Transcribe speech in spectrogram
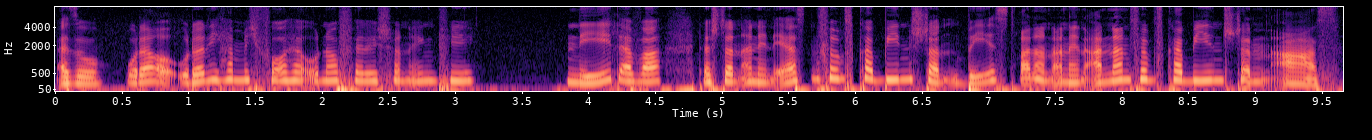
Also, oder, oder die haben mich vorher unauffällig schon irgendwie. Nee, da war, da stand an den ersten fünf Kabinen standen Bs dran und an den anderen fünf Kabinen standen As.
